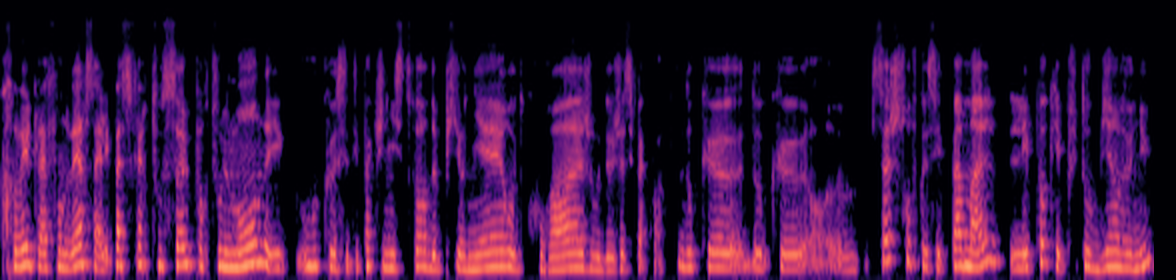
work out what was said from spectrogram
crever le plafond de verre, ça allait pas se faire tout seul pour tout le monde, et, ou que c'était pas qu'une histoire de pionnière ou de courage ou de je sais pas quoi. Donc, euh, donc euh, ça, je trouve que c'est pas mal. L'époque est plutôt bienvenue.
